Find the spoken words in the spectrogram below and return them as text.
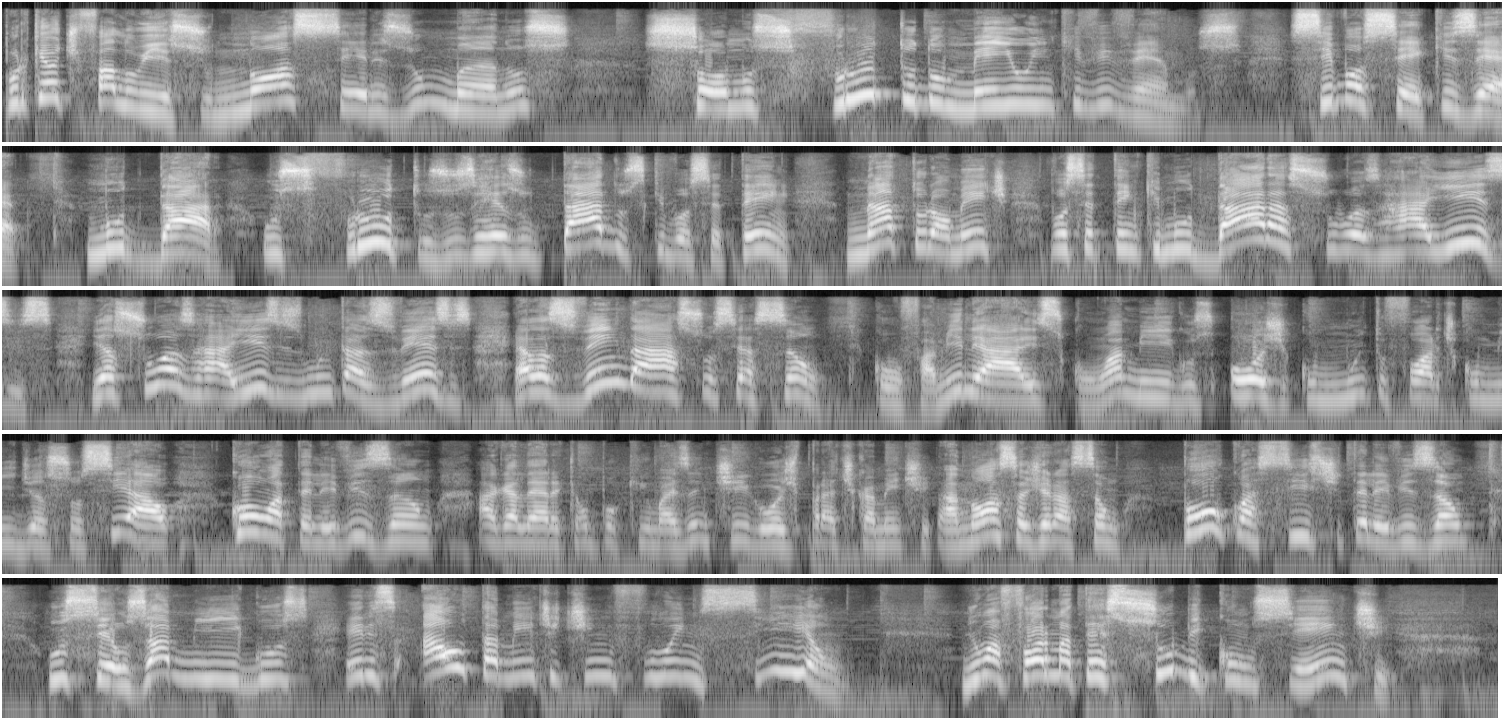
Por que eu te falo isso? Nós, seres humanos, somos fruto do meio em que vivemos. Se você quiser mudar os frutos, os resultados que você tem, naturalmente você tem que mudar as suas raízes. E as suas raízes, muitas vezes, elas vêm da associação com familiares, com amigos, hoje com muito forte com mídia social, com a televisão, a galera que é um pouquinho mais antiga, hoje praticamente a nossa geração pouco assiste televisão, os seus amigos, eles altamente te influenciam de uma forma até subconsciente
